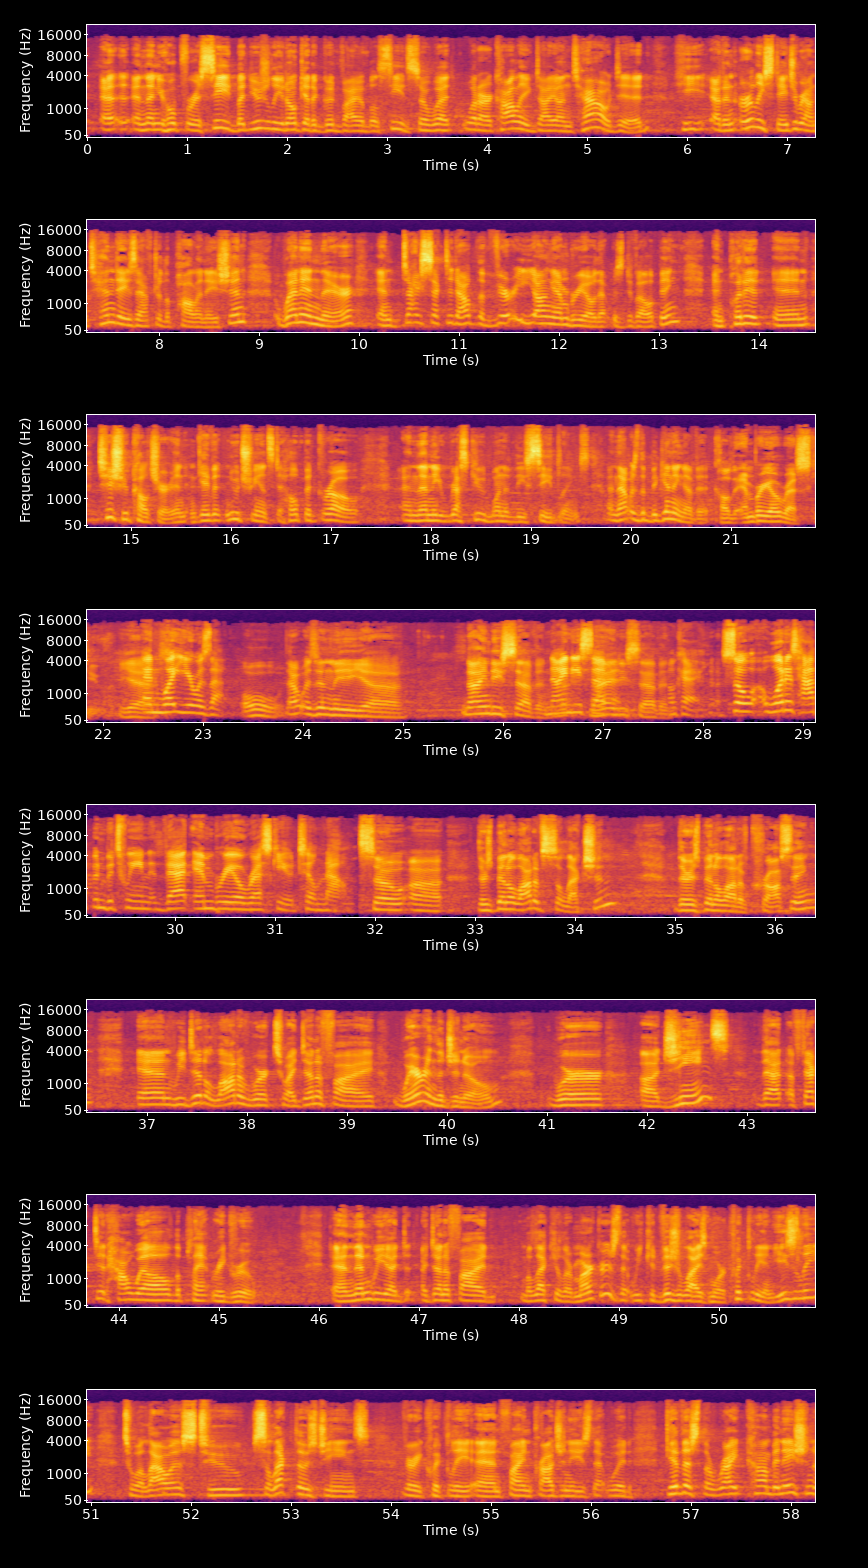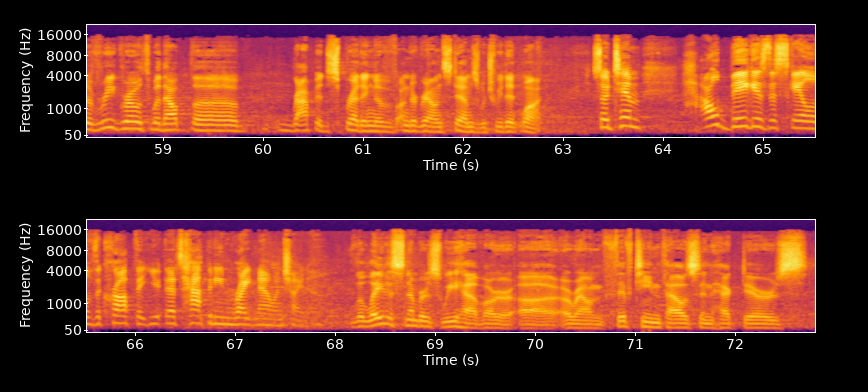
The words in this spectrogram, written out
and then you hope for a seed, but usually you don't get a good viable seed. So what, what our colleague Dayun Tao did, he at an early stage, around 10 days after the pollination, went in there and dissected out the very young embryo that was developing and put it in tissue culture and, and gave it nutrients to help it grow. And then he rescued one of these seedlings. And that was the beginning of it. Called embryo rescue. Yeah. And what year was that? Oh, that was in the uh, 97. 97. 97. Okay. So, what has happened between that embryo rescue till now? So, uh, there's been a lot of selection, there's been a lot of crossing, and we did a lot of work to identify where in the genome were uh, genes that affected how well the plant regrew. And then we ad- identified molecular markers that we could visualize more quickly and easily to allow us to select those genes very quickly and find progenies that would give us the right combination of regrowth without the rapid spreading of underground stems, which we didn't want. So, Tim, how big is the scale of the crop that you, that's happening right now in China? The latest numbers we have are uh, around 15,000 hectares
